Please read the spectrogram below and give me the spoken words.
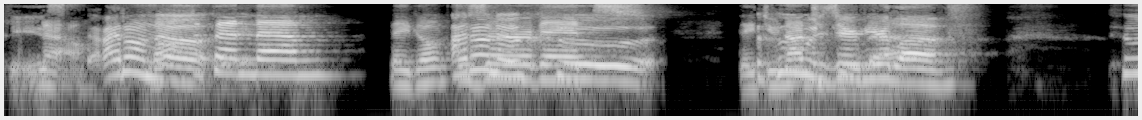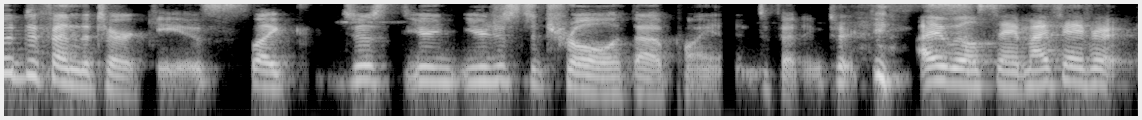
turkeys. no. I don't know. Don't defend them. They don't I don't know who it. They do not would do deserve your love. Who would defend the turkeys. Like just you're you're just a troll at that point defending turkeys. I will say my favorite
